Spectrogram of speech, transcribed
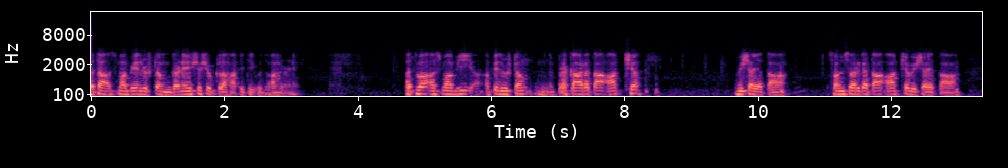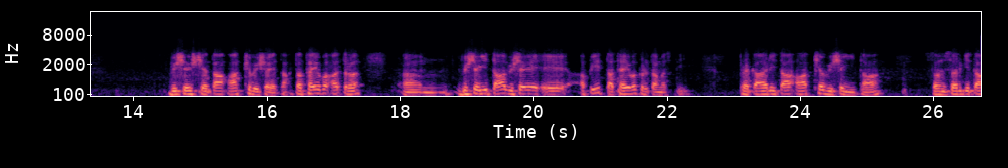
यथा अस्माभिः दृष्टं गणेशशुक्लः इति उदाहरणे। अथवा अस्माभिः अपि दृष्टं प्रकारता आख्य विषयता, संसर्गता आख्यविषयता विशेष्यता आख्यविषयता तथैव अत्र विषयिता विषये अपि तथैव कृतमस्ति। प्रकारिता आख्यविषयिता संसर्गिता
